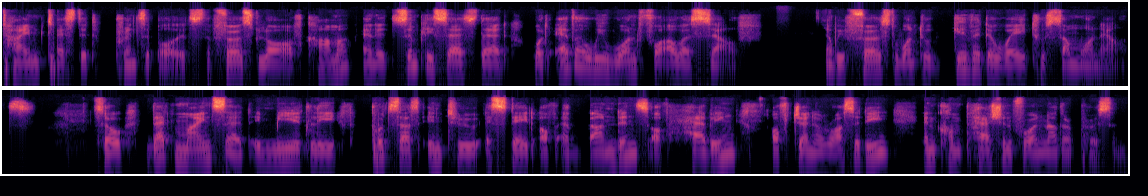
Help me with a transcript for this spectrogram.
time tested principle. It's the first law of karma. And it simply says that whatever we want for ourselves, and we first want to give it away to someone else. So that mindset immediately puts us into a state of abundance, of having, of generosity and compassion for another person.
